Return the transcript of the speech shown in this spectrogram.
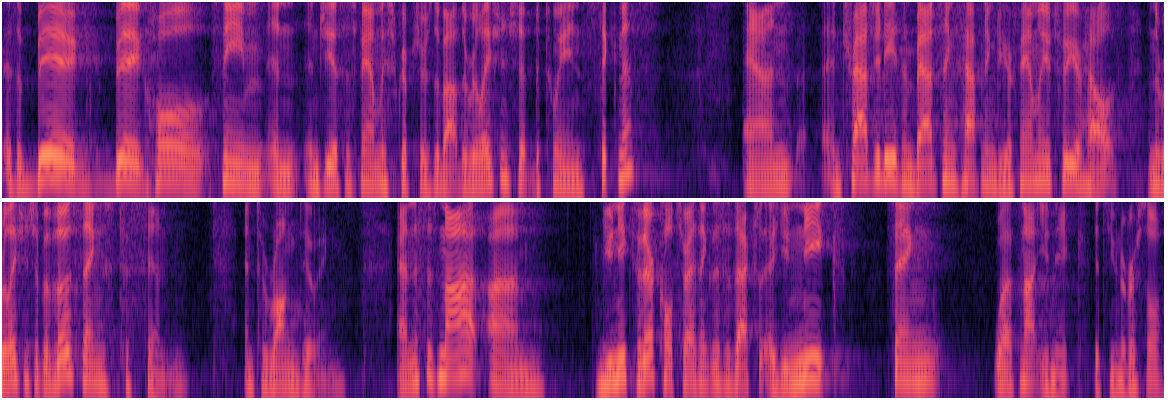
is a big, big whole theme in, in Jesus' family scriptures about the relationship between sickness and, and tragedies and bad things happening to your family or to your health, and the relationship of those things to sin and to wrongdoing. And this is not um, unique to their culture. I think this is actually a unique thing. Well, it's not unique, it's universal.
